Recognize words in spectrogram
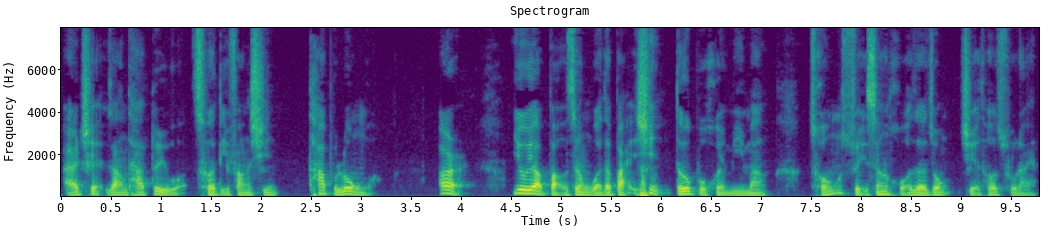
而且让他对我彻底放心，他不弄我。二又要保证我的百姓都不会迷茫，从水深火热中解脱出来。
